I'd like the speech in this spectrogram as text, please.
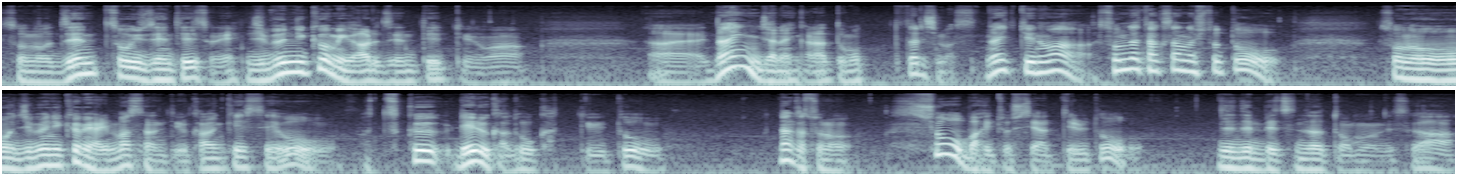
その前そういう前提ですよね自分に興味がある前提っていうのはないんじゃないかなと思ってたりします。ないっていうのはそんなにたくさんの人とその自分に興味ありますなんていう関係性を作れるかどうかっていうとなんかその商売としてやってると全然別だと思うんですが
